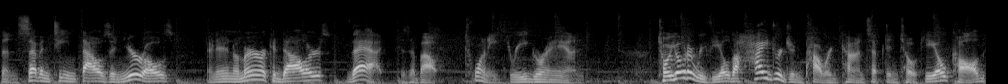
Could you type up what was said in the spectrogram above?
than 17,000 euros, and in American dollars, that is about 23 grand. Toyota revealed a hydrogen powered concept in Tokyo called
